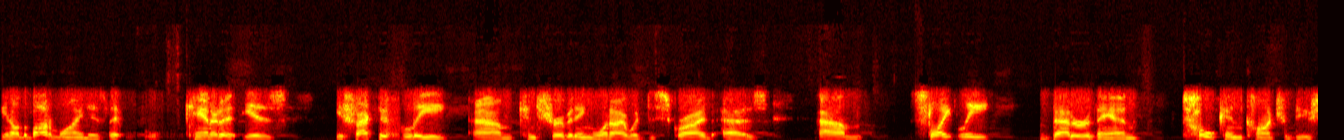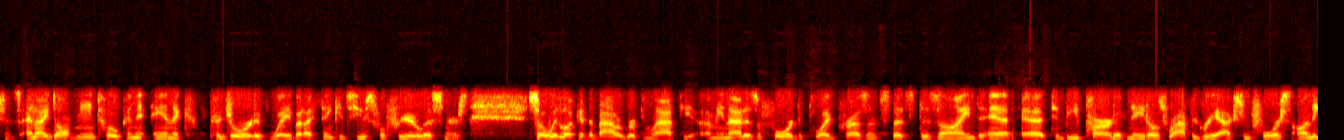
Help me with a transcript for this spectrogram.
you know, the bottom line is that Canada is effectively um, contributing what I would describe as um, slightly better than token contributions. And I don't mean token in a pejorative way, but I think it's useful for your listeners. So we look at the battle group in Latvia. I mean, that is a forward deployed presence that's designed uh, uh, to be part of NATO's rapid reaction force on the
